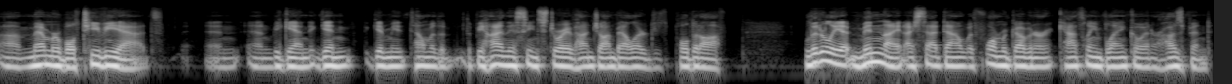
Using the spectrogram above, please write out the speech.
uh, memorable TV ads, and and began again give me tell me the, the behind the scenes story of how John Bel Edwards pulled it off. Literally at midnight, I sat down with former Governor Kathleen Blanco and her husband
